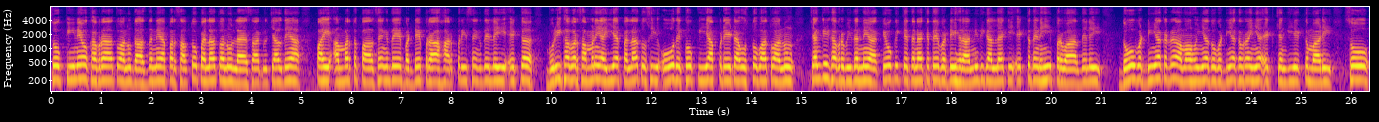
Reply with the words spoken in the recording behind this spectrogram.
ਸੋ ਕੀ ਨੇ ਉਹ ਖਬਰਾਂ, ਤੁਹਾਨੂੰ ਦੱਸ ਦਿੰਨੇ ਆ ਪਰ ਸਭ ਤੋਂ ਪਹਿਲਾਂ ਤੁਹਾਨੂੰ ਲੈ ਸਕ ਚੱਲਦੇ ਹਾਂ। ਭਾਈ ਅਮਰਤਪਾਲ ਸਿੰਘ ਦੇ ਵੱਡੇ ਭਰਾ ਹਰਪ੍ਰੀਤ ਸਿੰਘ ਦੇ ਲਈ ਇੱਕ ਬੁਰੀ ਖਬਰ ਸਾਹਮਣੇ ਆਈ ਹੈ। ਪਹਿਲਾਂ ਤੁਸੀਂ ਉਹ ਦੇਖੋ ਕੀ ਅਪਡੇਟ ਹੈ। ਉਸ ਤੋਂ ਬਾਅਦ ਤੁਹਾਨੂੰ ਚੰਗੀ ਖਬਰ ਵੀ ਦਿੰਨੇ ਆ ਕਿਉਂਕਿ ਕਿਤੇ ਨਾ ਕਿਤੇ ਵੱਡੀ ਹੈਰਾਨੀ ਦੀ ਗੱਲ ਹੈ ਕਿ ਇੱਕ ਦਿਨ ਹੀ ਪਰਿਵਾਰ ਦੇ ਲਈ ਦੋ ਵੱਡੀਆਂ ਘਟਨਾਵਾਂ ਹੋਈਆਂ, ਦੋ ਵੱਡੀਆਂ ਖਬਰਾਂ ਆਈਆਂ ਇੱਕ ਚੰਗੀ, ਇੱਕ ਮਾੜੀ। ਸੋ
